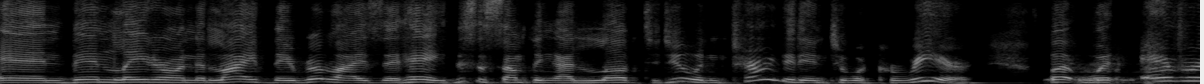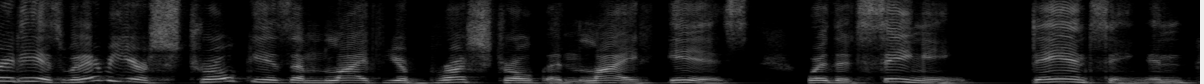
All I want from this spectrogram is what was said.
And then later on in life, they realized that, hey, this is something I love to do and turned it into a career. But whatever it is, whatever your stroke is in life, your brushstroke in life is, whether it's singing, dancing, and,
